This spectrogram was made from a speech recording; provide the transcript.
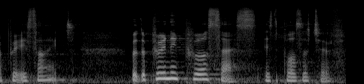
a pretty sight. But the pruning process is positive.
